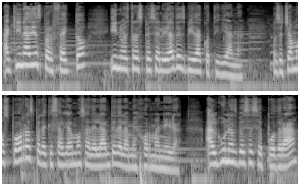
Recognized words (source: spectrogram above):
Aquí nadie es perfecto y nuestra especialidad es vida cotidiana. Nos echamos porras para que salgamos adelante de la mejor manera. Algunas veces se podrá,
